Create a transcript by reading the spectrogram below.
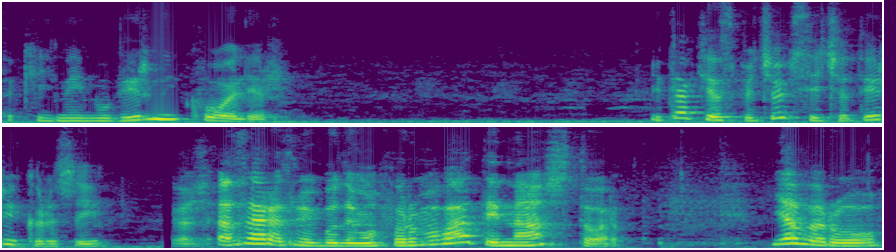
Такий неймовірний колір. І так я спечу всі чотири коржі. А зараз ми будемо формувати наш торт. Я беру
